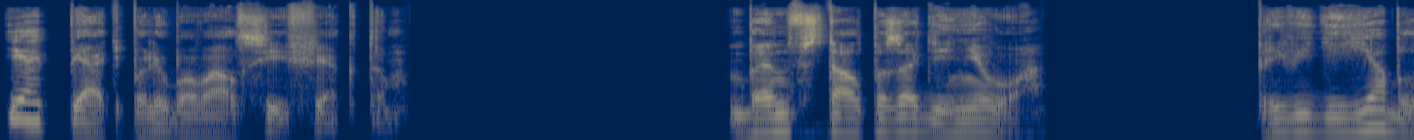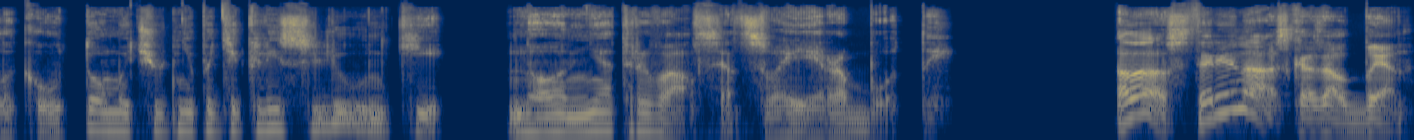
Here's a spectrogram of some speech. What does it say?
и опять полюбовался эффектом. Бен встал позади него. При виде яблока у Тома чуть не потекли слюнки, но он не отрывался от своей работы. «Алло, старина!» — сказал Бен.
